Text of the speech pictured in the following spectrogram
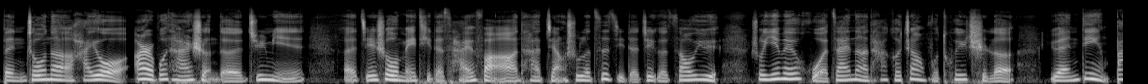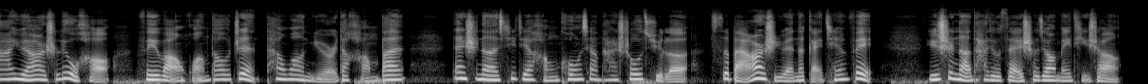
本周呢，还有阿尔伯塔省的居民，呃，接受媒体的采访啊，她讲述了自己的这个遭遇，说因为火灾呢，她和丈夫推迟了原定八月二十六号飞往黄刀镇探望女儿的航班，但是呢，西捷航空向她收取了四百二十元的改签费，于是呢，她就在社交媒体上。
